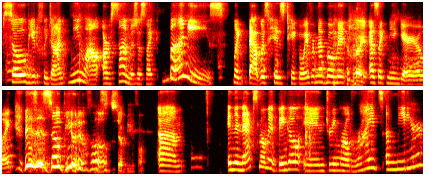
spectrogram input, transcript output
so beautifully done. Meanwhile, our son was just like, bunnies. Like that was his takeaway from that moment. right. As like me and Gary are like, this is so beautiful. It's so beautiful. Um, in the next moment, Bingo in Dream World rides a meteor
